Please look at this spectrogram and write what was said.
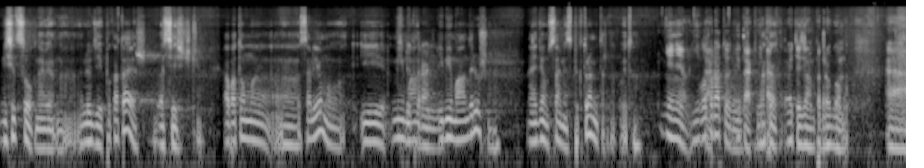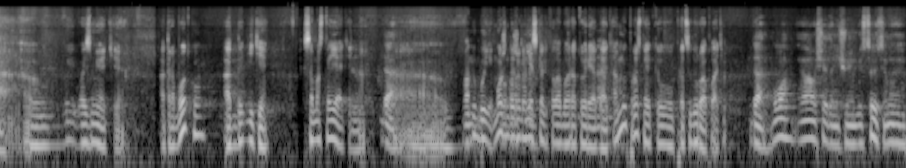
месяцок, наверное, людей покатаешь в отсечечке, а потом мы э, сольем его и мимо, и мимо Андрюши найдем сами спектрометр какой-то. Не-не, не Лабораторию. так. Не так, не А так. как? Давайте сделаем по-другому. А, Вы возьмете отработку, отдадите самостоятельно. Да. а, в любые. Можно даже несколько лабораторий отдать, а мы просто эту процедуру оплатим. Да, о, нам вообще это ничего не будет стоить, и мы,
